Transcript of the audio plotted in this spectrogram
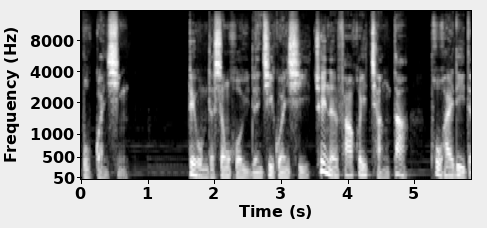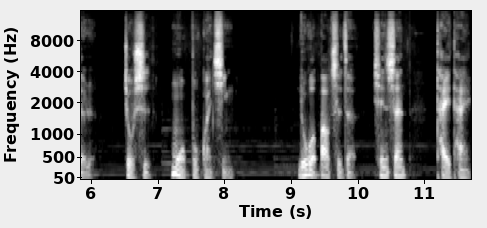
不关心。对我们的生活与人际关系最能发挥强大破坏力的人，就是漠不关心。如果保持着先生、太太、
